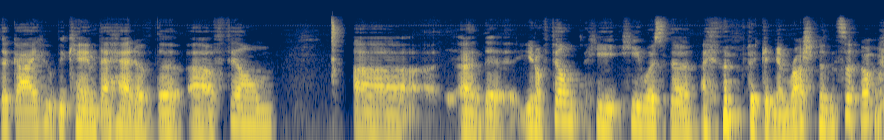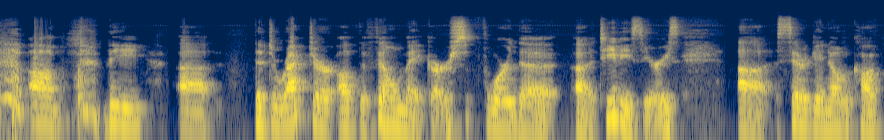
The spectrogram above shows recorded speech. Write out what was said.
the guy who became the head of the uh, film, uh, uh the you know film, he he was the I'm thinking in Russian, so um, the uh, the director of the filmmakers for the uh, TV series, Sergei Novikov.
